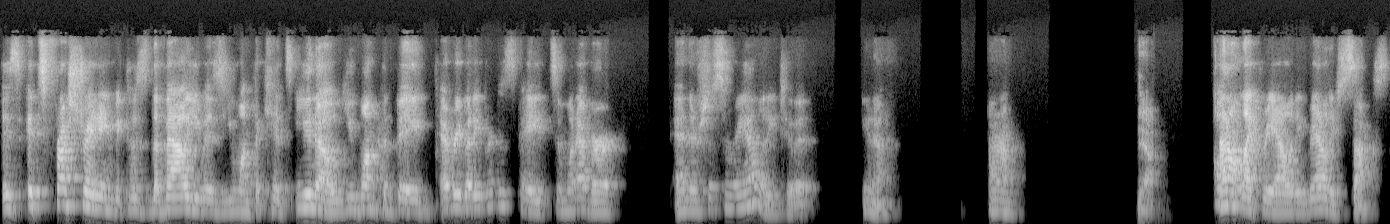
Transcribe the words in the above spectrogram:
is it's frustrating because the value is you want the kids, you know, you want the big, everybody participates and whatever. And there's just some reality to it, you know. I don't know. Yeah. I don't like reality. Reality sucks.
